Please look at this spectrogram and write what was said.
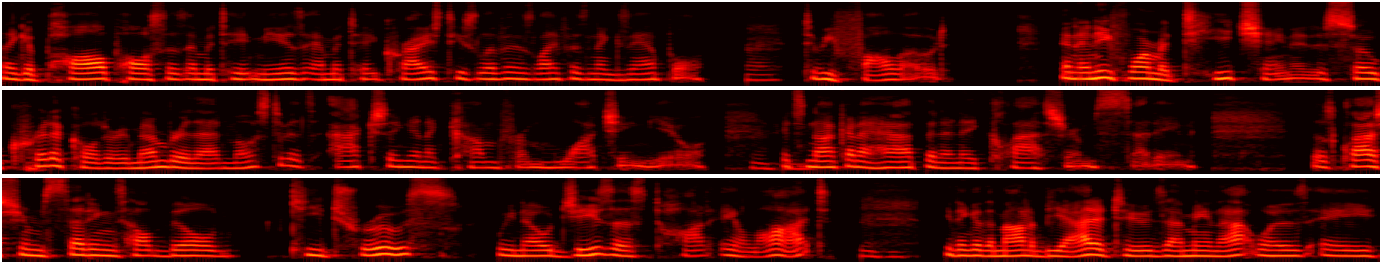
Like if Paul, Paul says, imitate me as I imitate Christ. He's living his life as an example right. to be followed. In any form of teaching, it is so critical to remember that most of it's actually going to come from watching you. Mm-hmm. It's not going to happen in a classroom setting. Those classroom settings help build key truths. We know Jesus taught a lot. Mm-hmm you think of the Mount of Beatitudes, I mean, that was a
